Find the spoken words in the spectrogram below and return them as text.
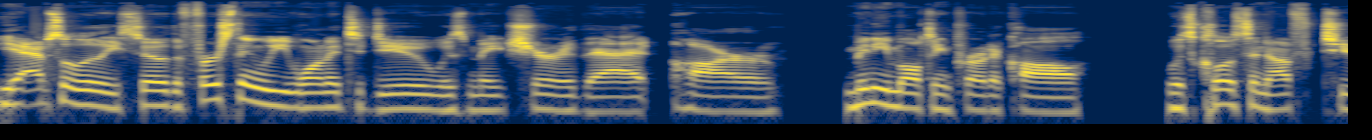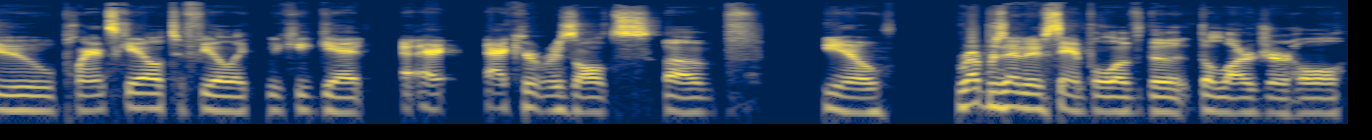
Yeah, absolutely. So the first thing we wanted to do was make sure that our mini malting protocol was close enough to plant scale to feel like we could get a- accurate results of you know representative sample of the the larger whole.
